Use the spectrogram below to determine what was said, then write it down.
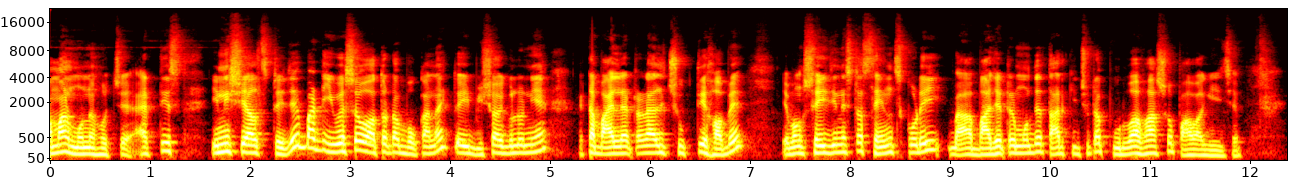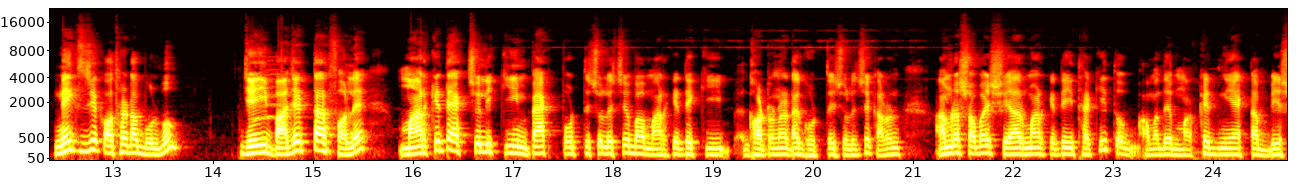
আমার মনে হচ্ছে অ্যাটলিস্ট ইনিশিয়াল স্টেজে বাট ইউএসএও অতটা বোকা নয়। তো এই বিষয়গুলো নিয়ে একটা বায়োল্যাটারাল চুক্তি হবে এবং সেই জিনিসটা সেন্স করেই বাজেটের মধ্যে তার কিছুটা পূর্বাভাসও পাওয়া গিয়েছে। নেক্সট যে কথাটা বলব, যে এই বাজেটটার ফলে মার্কেটে অ্যাকচুয়ালি কি ইম্প্যাক্ট পড়তে চলেছে বা মার্কেটে কি ঘটনাটা ঘটতে চলেছে? কারণ আমরা সবাই শেয়ার মার্কেটেই থাকি, তো আমাদের মার্কেট নিয়ে একটা বেশ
